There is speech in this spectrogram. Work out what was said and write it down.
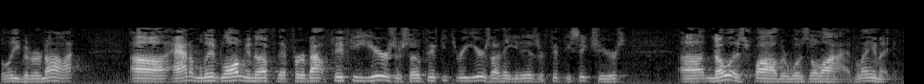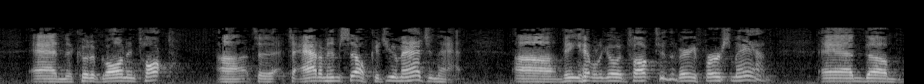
believe it or not. Uh, Adam lived long enough that for about 50 years or so, 53 years I think it is, or 56 years, uh, Noah's father was alive, Lamech, and could have gone and talked uh, to, to Adam himself. Could you imagine that? Uh, being able to go and talk to the very first man. And, um,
